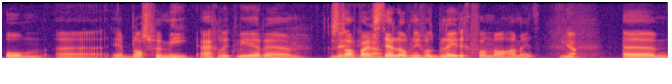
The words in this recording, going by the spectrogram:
om ja, blasfemie eigenlijk weer eh, strafbaar ja. te stellen. Of in ieder geval het beledigen van Mohammed. Ja. Ehm,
